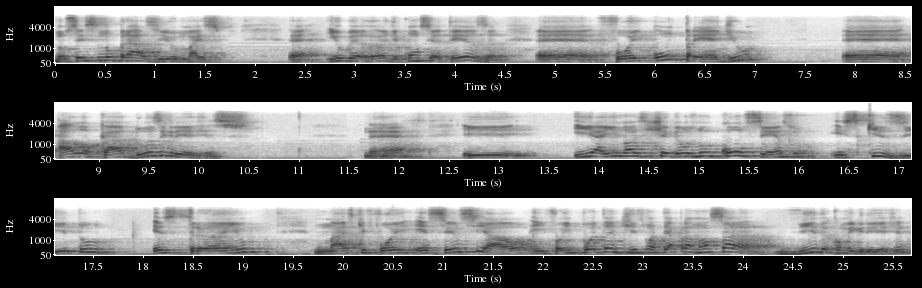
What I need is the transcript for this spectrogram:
não sei se no Brasil, mas é, em Uberlândia, com certeza, é, foi um prédio é, alocar duas igrejas. Né? E, e aí nós chegamos num consenso esquisito, estranho, mas que foi essencial e foi importantíssimo até para a nossa vida como igreja,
